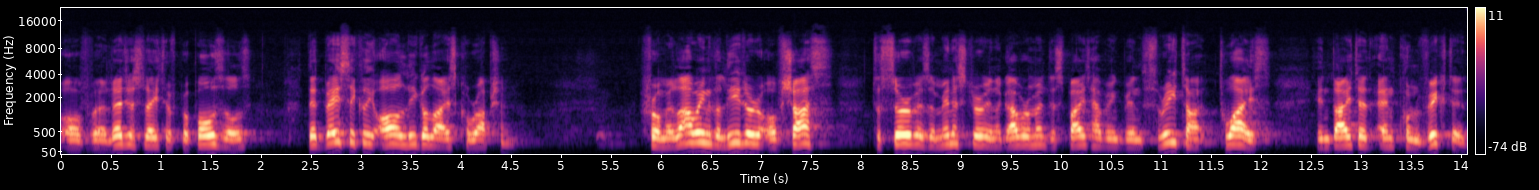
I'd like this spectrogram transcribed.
of uh, legislative proposals that basically all legalize corruption. From allowing the leader of Shas to serve as a minister in the government despite having been three twice indicted and convicted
